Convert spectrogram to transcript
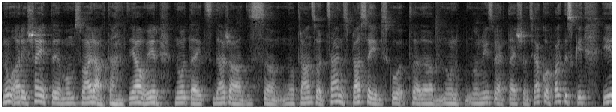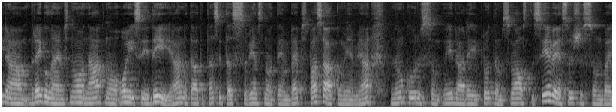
Nu, arī šeit eh, mums vairāk tādas jau ir noteikts dažādas um, no transferu cenas prasības ko, tā, un, un izvērtēšanas, ja, ko faktiski ir um, regulējums no, nāk no OECD. Ja. Nu, tātad tas ir tas viens no tiem BEPS pasākumiem, ja, nu, kurus ir arī, protams, valstis ieviesušas un vai,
